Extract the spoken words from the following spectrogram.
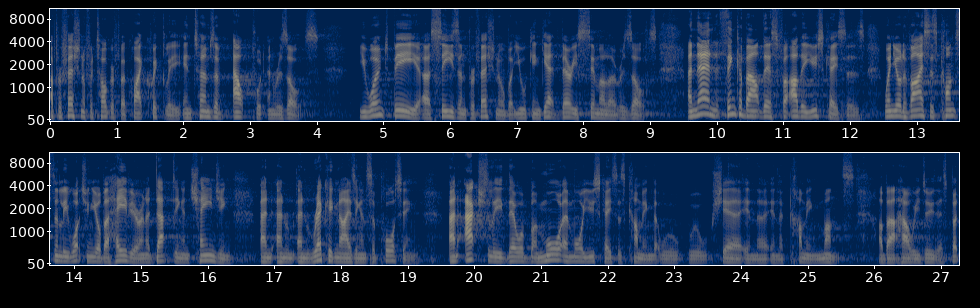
a professional photographer quite quickly in terms of output and results. You won't be a seasoned professional, but you can get very similar results. And then think about this for other use cases. When your device is constantly watching your behavior and adapting and changing and, and, and recognizing and supporting, and actually, there will be more and more use cases coming that we'll, we'll share in the, in the coming months about how we do this. But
